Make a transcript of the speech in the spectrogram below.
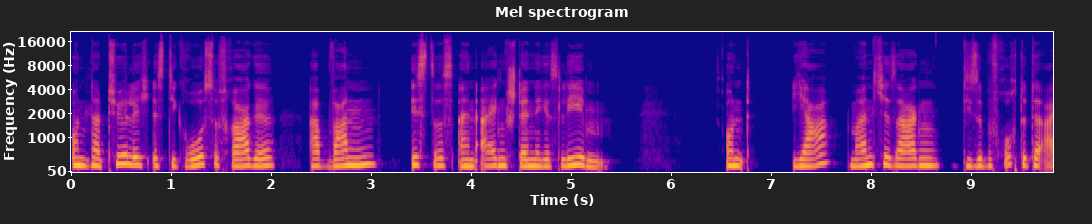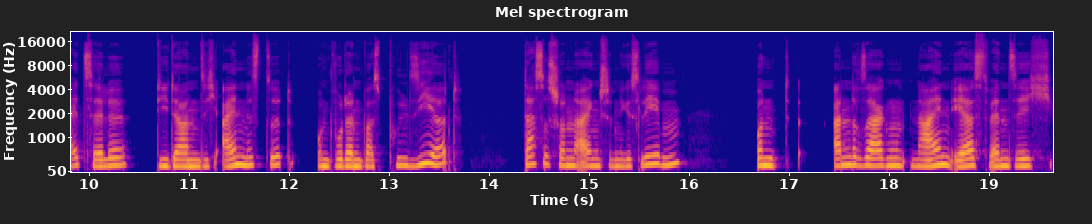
Und natürlich ist die große Frage, ab wann ist es ein eigenständiges Leben? Und ja, manche sagen, diese befruchtete Eizelle, die dann sich einnistet und wo dann was pulsiert, das ist schon ein eigenständiges Leben. Und andere sagen, nein, erst wenn sich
